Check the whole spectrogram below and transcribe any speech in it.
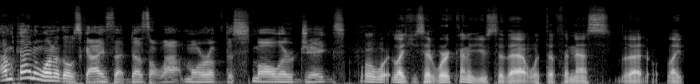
I'm kind of one of those guys that does a lot more of the smaller jigs. Well, like you said, we're kind of used to that with the finesse that like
